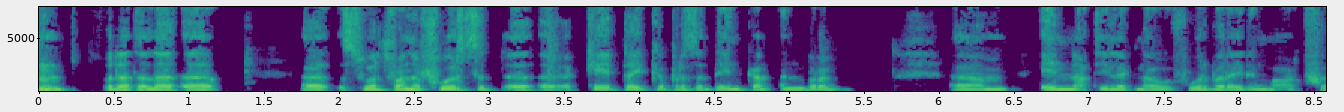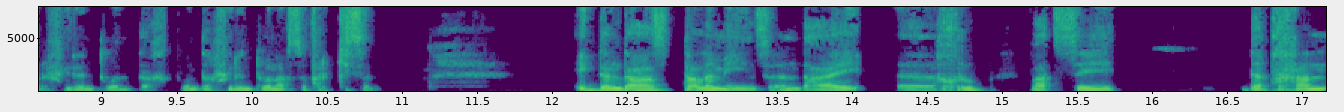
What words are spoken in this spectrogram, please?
sodat hulle 'n uh, 'n uh, soort van 'n voorsit 'n uh, uh, caretaker president kan inbring ehm um, en natuurlik nou 'n voorbereiding maak vir 24 2024 se verkiesing ek dink daar's talle mense in daai uh, groep wat sê dit gaan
